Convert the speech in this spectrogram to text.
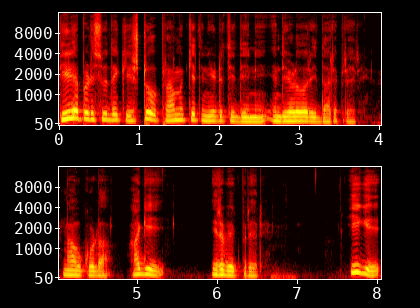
ತಿಳಿಯಪಡಿಸುವುದಕ್ಕೆ ಎಷ್ಟೋ ಪ್ರಾಮುಖ್ಯತೆ ನೀಡುತ್ತಿದ್ದೇನೆ ಎಂದು ಹೇಳುವರಿದ್ದಾರೆ ಪ್ರೇರೆ ನಾವು ಕೂಡ ಹಾಗೆ ಇರಬೇಕು ಪ್ರೇರೆ ಹೀಗೆ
